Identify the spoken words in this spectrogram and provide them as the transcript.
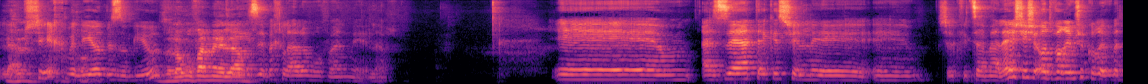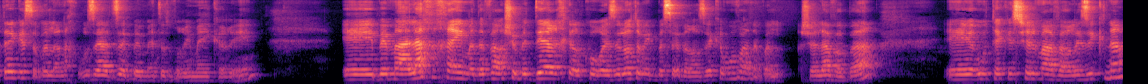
להמשיך נכון. ולהיות בזוגיות. זה לא מובן מאליו. כי זה בכלל לא מובן מאליו. אה, אז זה הטקס של, אה, של קפיצה מעל האש. יש עוד דברים שקורים בטקס, אבל אנחנו, זה, זה באמת הדברים העיקריים. במהלך החיים הדבר שבדרך כלל קורה, זה לא תמיד בסדר הזה כמובן, אבל השלב הבא, הוא טקס של מעבר לזקנה.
